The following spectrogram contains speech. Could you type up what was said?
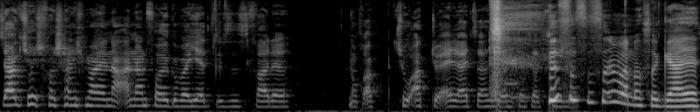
sage ich euch wahrscheinlich mal in einer anderen Folge, weil jetzt ist es gerade noch ak zu aktuell, als dass ich euch das Das erzähle. ist, ist immer noch so geil.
